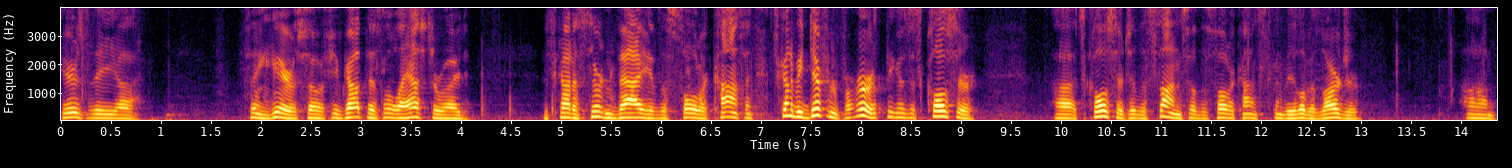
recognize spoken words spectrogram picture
here's the uh, thing here. So if you've got this little asteroid, it's got a certain value of the solar constant. It's going to be different for Earth because it's closer, uh, it's closer to the sun, so the solar constant is going to be a little bit larger. Um,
